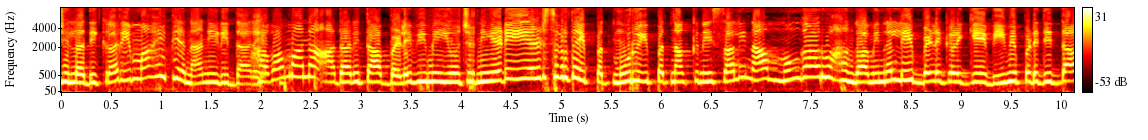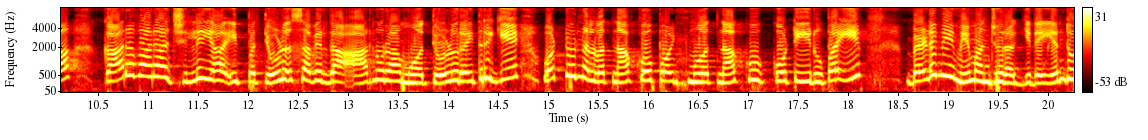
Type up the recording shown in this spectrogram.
ಜಿಲ್ಲಾಧಿಕಾರಿ ಮಾಹಿತಿಯನ್ನ ನೀಡಿದ್ದಾರೆ. ಹವಾಮಾನ ಆಧಾರಿತ ಬೆಳೆ ವಿಮೆ ಯೋಜನೆಯಡಿ ಎರಡ್ ಸಾವಿರದ ಇಪ್ಪತ್ತ್ ಮೂರು ಇಪ್ಪತ್ನಾಲ್ಕನೇ ಸಾಲಿನ ಮುಂಗಾರು ಹಂಗಾಮಿನಲ್ಲಿ ಬೆಳೆಗಳಿಗೆ ವಿಮೆ ಪಡೆದಿದ್ದ ಕಾರವಾರ ಜಿಲ್ಲೆಯ ಇಪ್ಪತ್ತೇಳು ಸಾವಿರದ ಆರುನೂರ ಮೂವತ್ತೇಳು ರೈತರಿಗೆ ಒಟ್ಟು ನಲವತ್ನಾಲ್ಕು ಪಾಯಿಂಟ್ ಮೂವತ್ನಾಲ್ಕು ಕೋಟಿ ರೂಪಾಯಿ ಬೆಳೆ ವಿಮೆ ಮಂಜೂರಾಗಿದೆ ಎಂದು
